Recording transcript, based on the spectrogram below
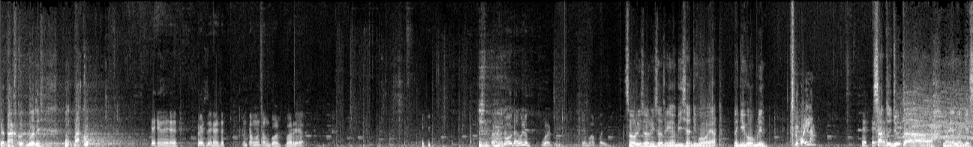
Nggak takut gue deh. Nggak takut. Mentang-mentang gold bar ya. Barang gua udah dulu. Waduh. Game apa ini? Sorry, sorry, sorry. Nggak bisa dibawa ya. Lagi goblin. Lu kok hilang? Satu juta. Lumayan lah guys.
